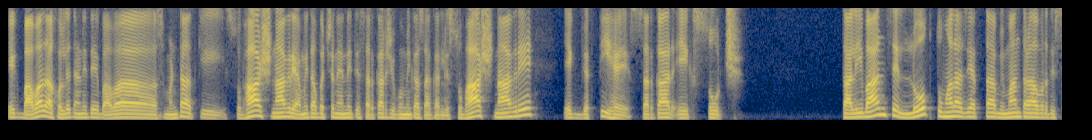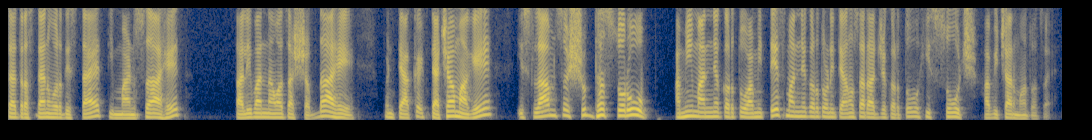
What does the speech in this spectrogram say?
एक बाबा दाखवलेत आणि ते बाबा असं म्हणतात की सुभाष नागरे अमिताभ बच्चन यांनी ते सरकारची भूमिका साकारली. सुभाष नागरे एक व्यक्ती है सरकार एक सोच. तालिबानचे लोक तुम्हाला जे आता विमानतळावर दिसत आहेत रस्त्यांवर दिसत आहेत ती माणसं आहेत. तालिबान नावाचा शब्द आहे पण त्या त्याच्यामागे इस्लामचं शुद्ध स्वरूप आम्ही मान्य करतो आम्ही तेच मान्य करतो आणि त्यानुसार राज्य करतो ही सोच हा विचार महत्त्वाचा आहे.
